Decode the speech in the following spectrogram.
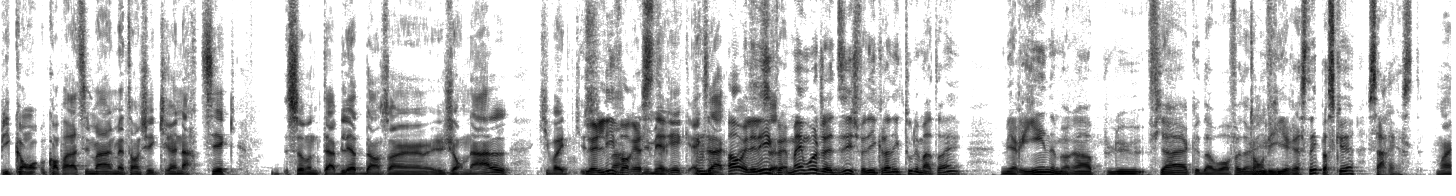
puis com- comparativement, admettons, j'ai écrit un article sur une tablette dans un journal qui va être Le livre va rester. numérique, exact. Ah, ouais, ouais, le livre, ça. même moi, je le dis, je fais des chroniques tous les matins, mais rien ne me rend plus fier que d'avoir fait un Ton livre qui est resté parce que ça reste. Ouais.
